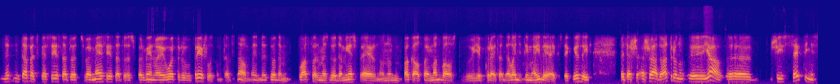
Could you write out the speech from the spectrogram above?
ne, ne tāpēc, ka es iestātos vai mēs iestātos par vienu vai otru priekšlikumu, tāds nav. Mēs, mēs dodam platformu, mēs dodam iespēju un, un, un pakalpojumu atbalstu jebkurai tādai leģitīmai idejai, kas tiek virzīta. Bet ar, ar šādu atrunu, uh, jā, uh, šīs septiņas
